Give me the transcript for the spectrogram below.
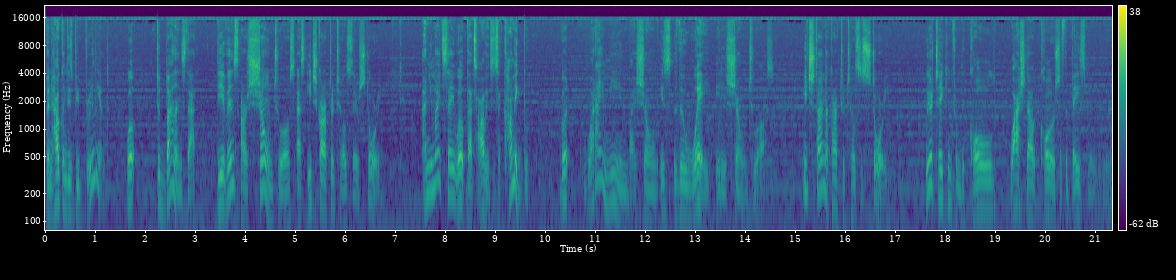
then how can this be brilliant? Well, to balance that, the events are shown to us as each character tells their story. And you might say, well, that's obvious, it's a comic book. But what I mean by shown is the way it is shown to us. Each time a character tells a story, we are taken from the cold, washed out colors of the basement room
